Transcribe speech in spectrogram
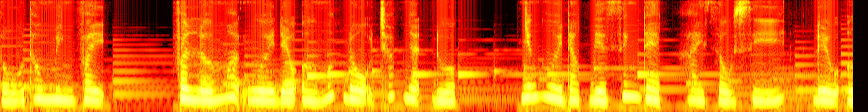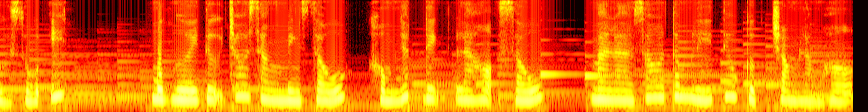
số thông minh vậy. Phần lớn mọi người đều ở mức độ chấp nhận được. Những người đặc biệt xinh đẹp hay xấu xí đều ở số ít. Một người tự cho rằng mình xấu không nhất định là họ xấu, mà là do tâm lý tiêu cực trong lòng họ,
